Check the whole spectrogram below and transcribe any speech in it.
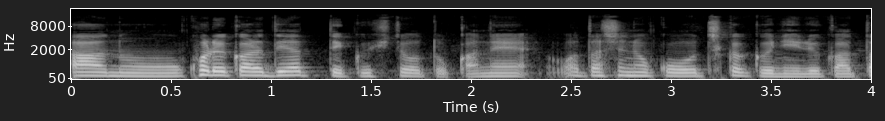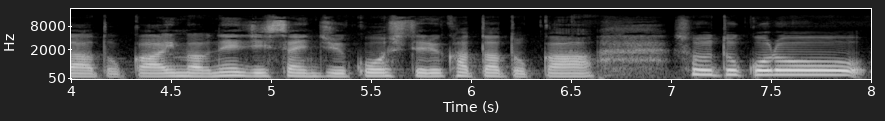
あの、これから出会っていく人とかね、私のこう近くにいる方とか、今ね、実際に受講してる方とか、そういうところ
